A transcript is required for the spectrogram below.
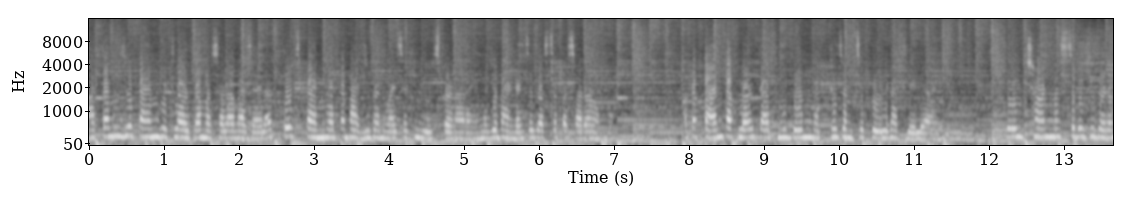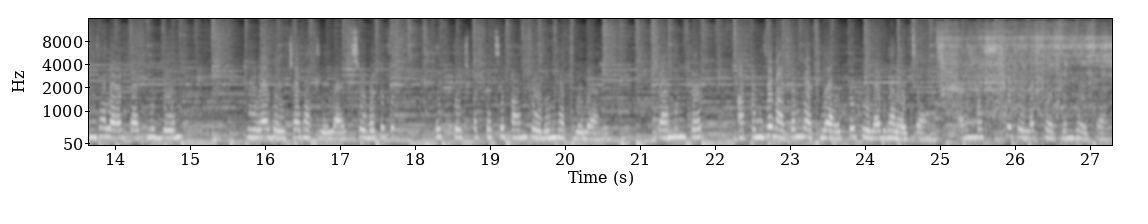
आता मी जो पॅन घेतला होता मसाला भाजायला तोच पॅन मी आता भाजी बनवायसाठी यूज करणार आहे. म्हणजे भांड्यांचा जास्त पसारा नको. आता पॅन टाकल्यावर त्यात मी दोन मोठे चमचे तेल घातलेले आहे. तेल छान मस्तपैकी गरम झाल्यावर त्यात मी दोन हिरव्या वेलच्या घातलेल्या आहेत. सोबतच एक एक तेजपत्त्याचे पान तोडून घातलेले आहे. त्यानंतर आपण जे वाटण वाटले आहे ते तेलात घालायचे आहे. आणि मस्त तेलात परतून घ्यायचं आहे.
